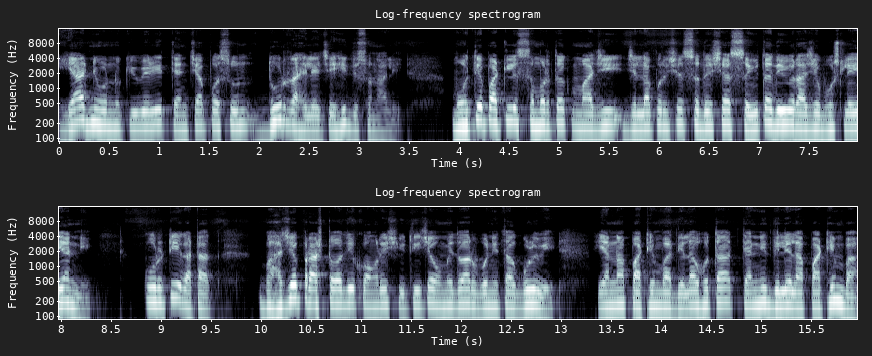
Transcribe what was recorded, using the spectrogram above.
या निवडणुकीवेळी त्यांच्यापासून दूर राहिल्याचेही दिसून आले. मोहिते पाटील समर्थक माजी जिल्हा परिषद सदस्य सवितादेवी राजे भोसले यांनी कोर्टी गटात भाजप राष्ट्रवादी काँग्रेस युतीच्या उमेदवार वनिता गुळवे यांना पाठिंबा दिला होता. त्यांनी दिलेला पाठिंबा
